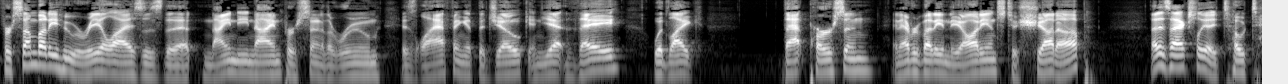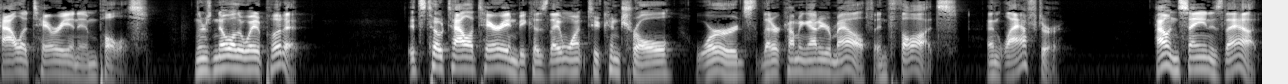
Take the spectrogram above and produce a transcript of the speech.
For somebody who realizes that 99% of the room is laughing at the joke, and yet they would like that person and everybody in the audience to shut up, That is actually a totalitarian impulse. There's no other way to put it. It's totalitarian because they want to control words that are coming out of your mouth and thoughts and laughter. How insane is that?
